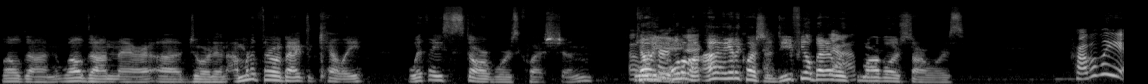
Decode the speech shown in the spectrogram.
Well done. Well done there, uh, Jordan. I'm going to throw it back to Kelly with a Star Wars question. Oh, Kelly, hold on. I got a question. Do you feel better Yeah. with Marvel or Star Wars? Probably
